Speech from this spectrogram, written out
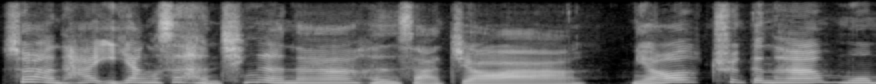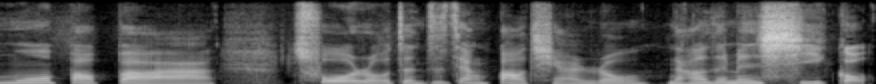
虽然他一样是很亲人啊，很撒娇啊，你要去跟他摸摸抱抱啊，搓揉，整只这样抱起来揉，然后这边吸狗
